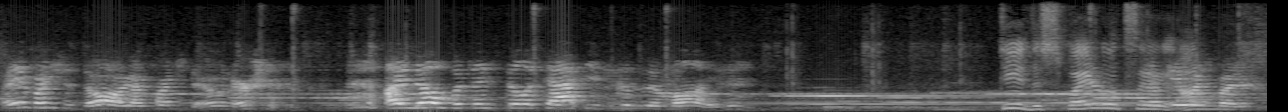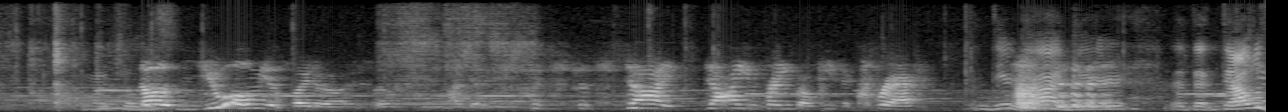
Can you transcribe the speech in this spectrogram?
I didn't punch the dog, I punched the owner. I know, but they still attack you because they're mine. Dude, the spider looks like. Okay, um, spider. I'm No, this you owe me a spider eye, so I it. Die, die, you rainbow piece of crap. Dear God, Garrett. That, that, that was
